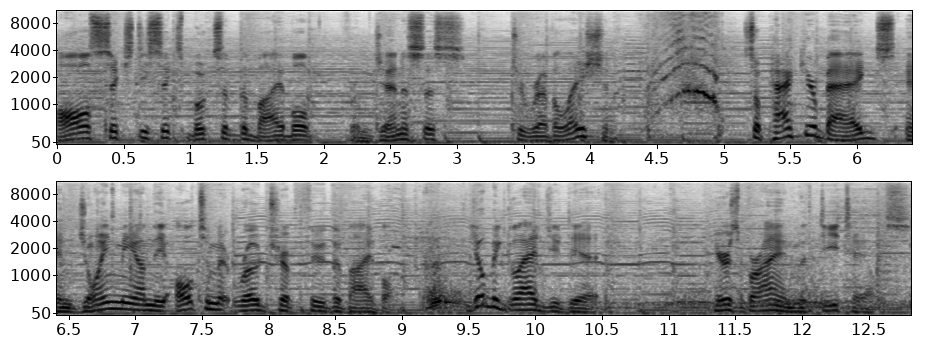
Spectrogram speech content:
All 66 books of the Bible from Genesis to Revelation. So pack your bags and join me on the ultimate road trip through the Bible. You'll be glad you did. Here's Brian with details.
